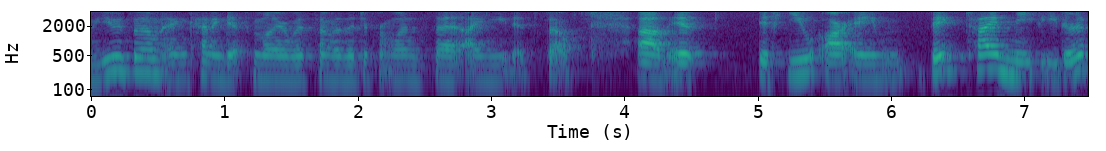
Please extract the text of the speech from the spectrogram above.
use them and kind of get familiar with some of the different ones that I needed. So um, it, if you are a big time meat eater,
